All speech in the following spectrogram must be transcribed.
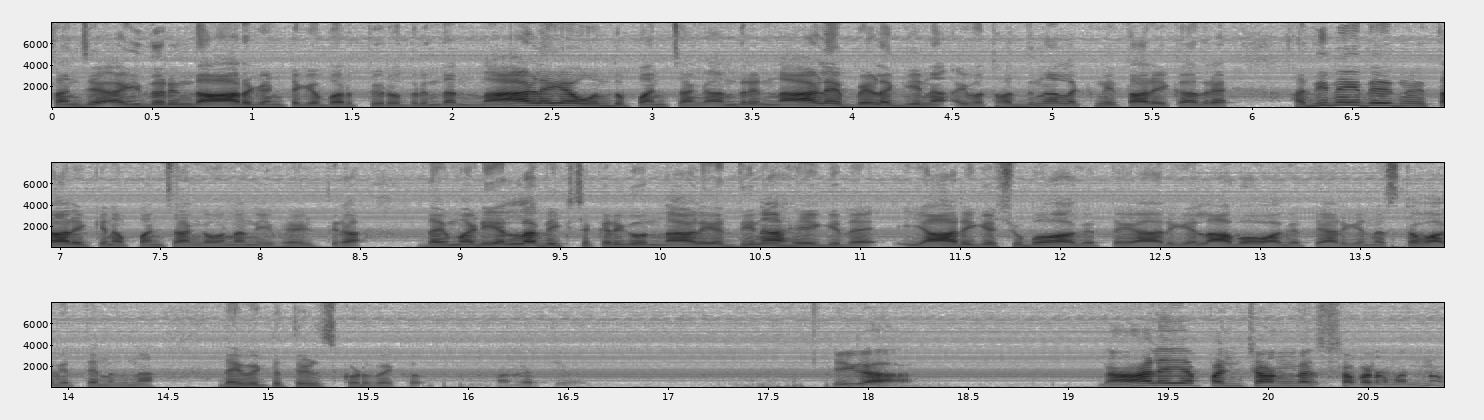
ಸಂಜೆ ಐದರಿಂದ ಆರು ಗಂಟೆಗೆ ಬರ್ತಿರೋದ್ರಿಂದ ನಾಳೆಯ ಒಂದು ಪಂಚಾಂಗ. ಅಂದರೆ ನಾಳೆ ಬೆಳಗಿನ ಇವತ್ತು ಹದಿನಾಲ್ಕನೇ ತಾರೀಕಾದ್ರೆ ಹದಿನೈದನೇ ತಾರೀಕಿನ ಪಂಚಾಂಗವನ್ನು ನೀವು ಹೇಳ್ತೀರಾ? ದಯಮಾಡಿ ಎಲ್ಲ ವೀಕ್ಷಕರಿಗೂ ನಾಳೆಯ ದಿನ ಹೇಗಿದೆ? ಯಾರಿಗೆ ಶುಭವಾಗುತ್ತೆ? ಯಾರಿಗೆ ಲಾಭವಾಗುತ್ತೆ? ಯಾರಿಗೆ ನಷ್ಟವಾಗುತ್ತೆ ಅನ್ನೋದನ್ನ ದಯವಿಟ್ಟು ತಿಳಿಸ್ಕೊಡ್ಬೇಕು. ಅಗತ್ಯವಾಗಿ. ಈಗ ನಾಳೆಯ ಪಂಚಾಂಗ ಶ್ರವಣವನ್ನು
